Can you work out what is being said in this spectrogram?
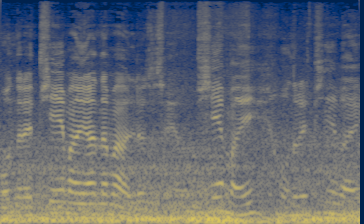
오늘의 TMI 하나만 알려주세요. TMI 오늘의 TMI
